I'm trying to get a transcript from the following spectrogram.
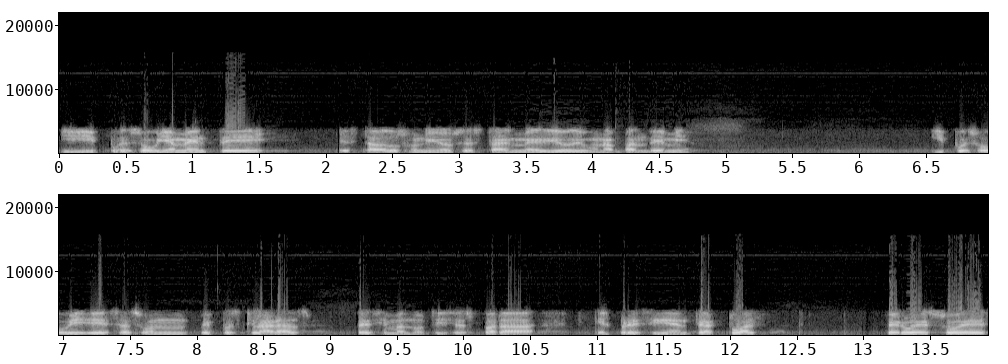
y pues obviamente Estados Unidos está en medio de una pandemia y pues esas son pues claras pésimas noticias para el presidente actual. Pero eso es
